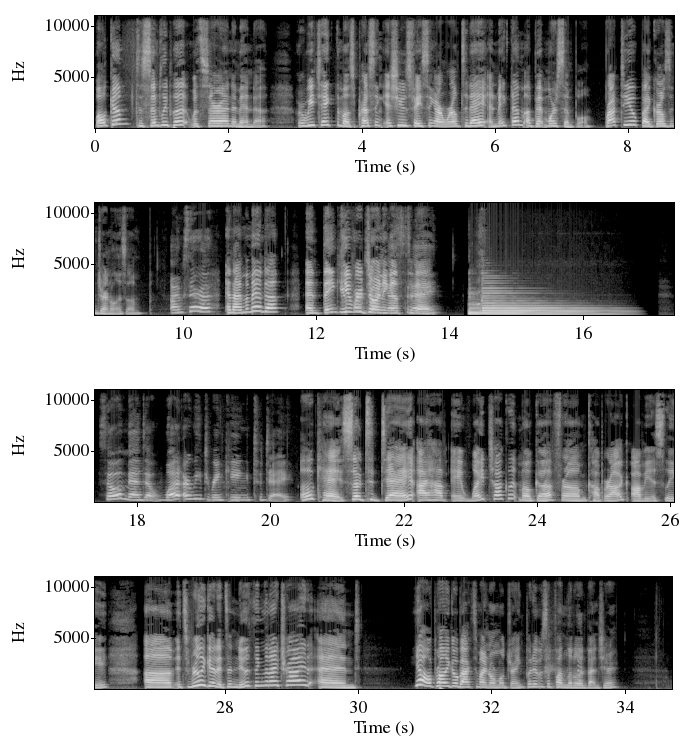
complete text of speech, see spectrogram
Welcome to Simply Put with Sarah and Amanda, where we take the most pressing issues facing our world today and make them a bit more simple. Brought to you by Girls in Journalism. I'm Sarah. And I'm Amanda. And thank, you, for joining, us today. So, Amanda, what are we drinking today? Okay, so today I have a white chocolate mocha from Rock, obviously. Um, it's really good. It's a new thing that I tried, and yeah, I'll probably go back to my normal drink, but it was a fun little adventure.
